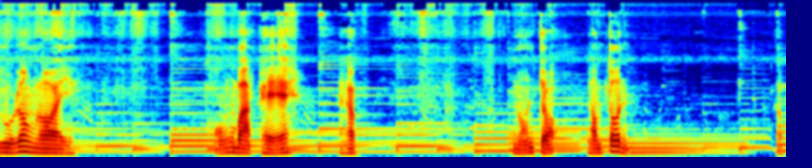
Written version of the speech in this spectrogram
ดูร่องรอยของบาดแผลนะครับหนอนเจาะ ลำต้นครับ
